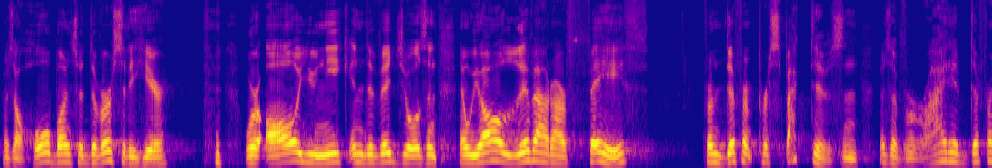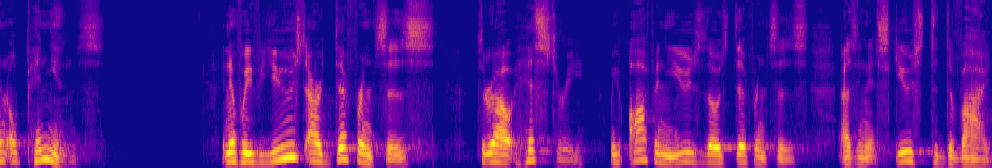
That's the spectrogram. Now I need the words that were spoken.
there's a whole bunch of diversity here. We're all unique individuals, and, and we all live out our faith from different perspectives, and there's a variety of different opinions. And if we've used our differences throughout history, we've often used those differences as an excuse to divide,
